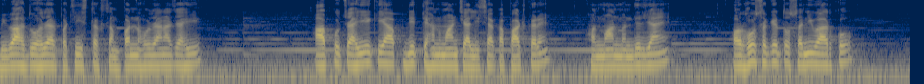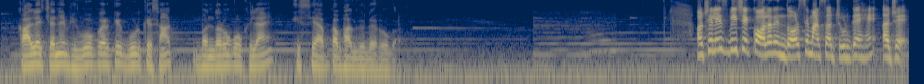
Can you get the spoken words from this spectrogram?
विवाह 2025 तक संपन्न हो जाना चाहिए। आपको चाहिए कि आप नित्य हनुमान चालीसा का पाठ करें। हनुमान मंदिर जाएँ और हो सके तो शनिवार को काले चने भिगो करके गुड़ के साथ बंदरों को खिलाएँ इससे आपका भाग्योदय होगा। और चलिए इस बीच एक कॉलर इंदौर से हमारे साथ जुड़ गए हैं। अजय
